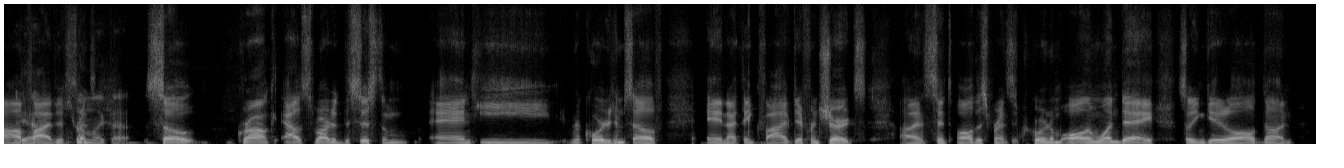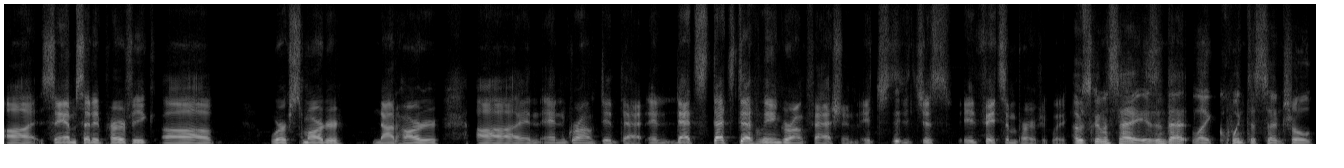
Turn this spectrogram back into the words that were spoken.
um, yeah, five different something like that. So Gronk outsmarted the system and he recorded himself in I think five different shirts uh, and sent all the sprints. He recorded them all in one day so you can get it all done. Uh, Sam said it perfect. Uh, work smarter, not harder. Uh, and and Gronk did that, and that's that's definitely in Gronk fashion. It's it's just it fits him perfectly. I was gonna say, isn't that like quintessential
